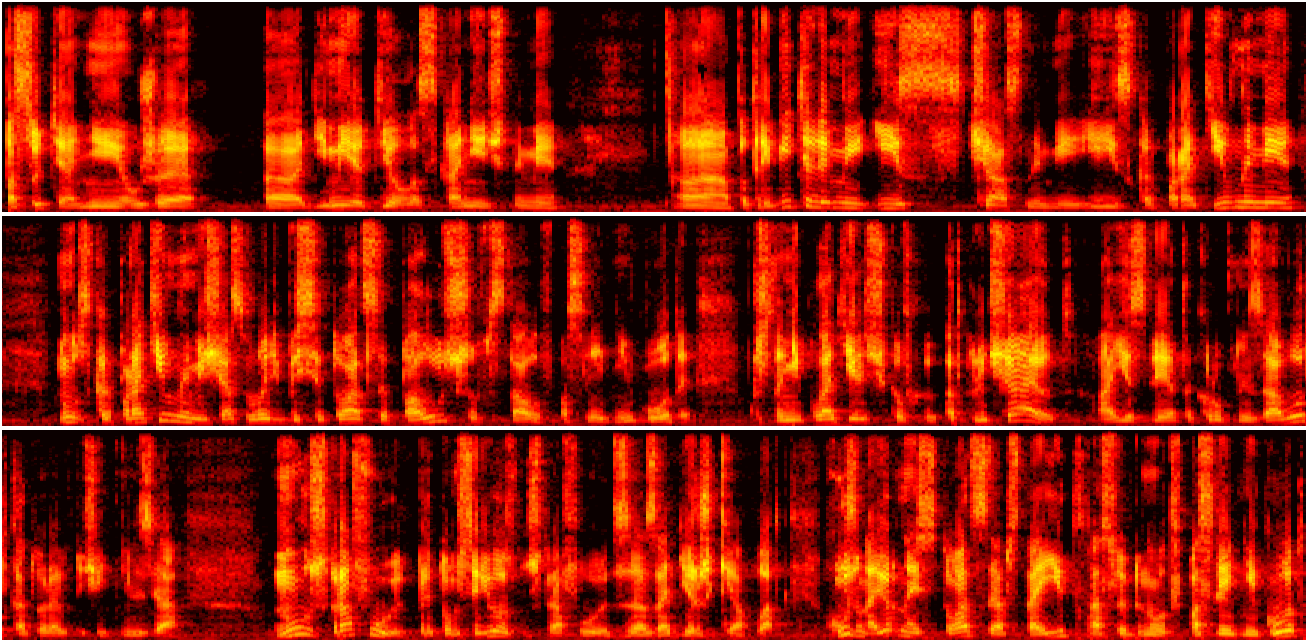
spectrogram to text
По сути, они уже э, имеют дело с конечными потребителями и с частными, и с корпоративными. Ну, с корпоративными сейчас вроде бы ситуация получше стала в последние годы. Просто неплательщиков отключают, а если это крупный завод, который отключить нельзя, ну, штрафуют, притом серьезно штрафуют за задержки оплат. Хуже, наверное, ситуация обстоит, особенно вот в последний год,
